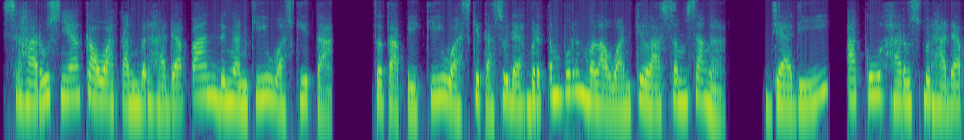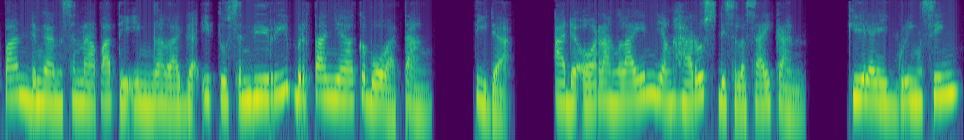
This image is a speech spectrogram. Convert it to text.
Seharusnya kau akan berhadapan dengan kiwas kita. Tetapi kiwas kita sudah bertempur melawan kilasem sanga. Jadi, aku harus berhadapan dengan senapati Inggalaga itu sendiri bertanya ke Boatang. Tidak. Ada orang lain yang harus diselesaikan. Kiai Gringsing,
